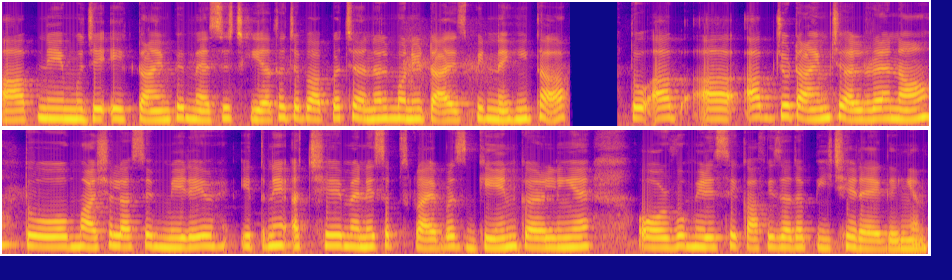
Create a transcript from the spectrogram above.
आपने मुझे एक टाइम पर मैसेज किया था जब आपका चैनल मोनिटाइज भी नहीं था। तो अब अब जो टाइम चल रहा है ना तो माशाल्लाह से मेरे इतने अच्छे मैंने सब्सक्राइबर्स गेन कर लिए हैं और वो मेरे से काफ़ी ज़्यादा पीछे रह गई हैं।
